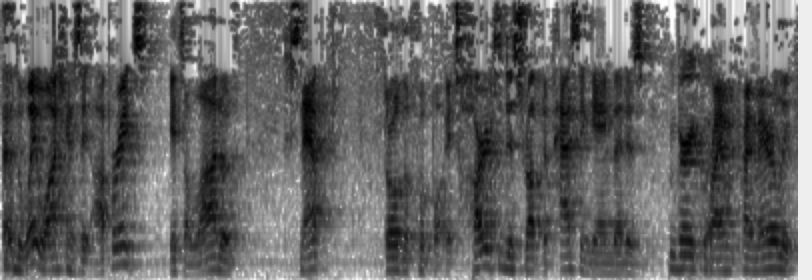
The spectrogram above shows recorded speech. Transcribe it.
The way Washington State operates, it's a lot of snap, throw the football. It's hard to disrupt a passing game that is very. Prim- primarily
